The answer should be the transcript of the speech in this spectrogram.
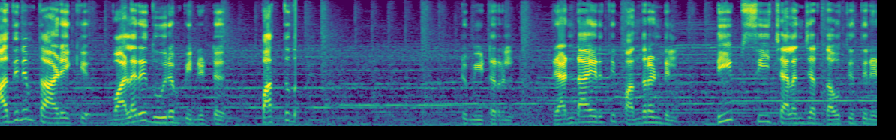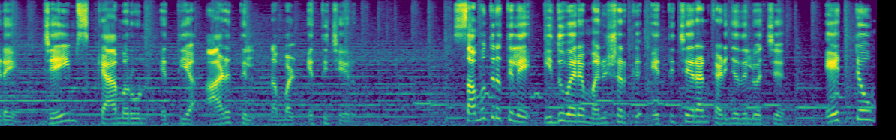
അതിനും താഴേക്ക് വളരെ ദൂരം പിന്നിട്ട് പത്ത് മീറ്ററിൽ രണ്ടായിരത്തി പന്ത്രണ്ടിൽ ഡീപ് സീ ചലഞ്ചർ ദൗത്യത്തിനിടെ ജെയിംസ് കാമറൂൺ എത്തിയ ആഴത്തിൽ നമ്മൾ എത്തിച്ചേരുന്നു. സമുദ്രത്തിലെ ഇതുവരെ മനുഷ്യർക്ക് എത്തിച്ചേരാൻ കഴിഞ്ഞതിൽ വെച്ച് ഏറ്റവും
